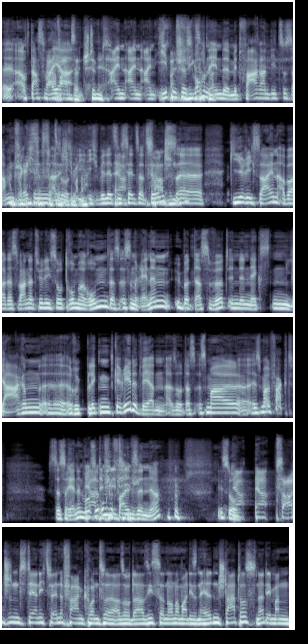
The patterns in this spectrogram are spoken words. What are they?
äh, auch das war Ja, Wahnsinn, stimmt. ein ein ein episches Wochenende mit Fahrern, die zusammenbrechen. Also ich, ich will jetzt nicht Ja, sensationsgierig Sargent, äh, sein, aber das war natürlich so drumherum. Das ist ein Rennen, über das wird in den nächsten Jahren äh, rückblickend geredet werden. Also das ist mal ist mal Fakt. Das ist das Rennen, wo Ja, sie definitiv. umgefallen sind, ja. Ist so. Ja, ja, Sargent, der nicht zu Ende fahren konnte. Also da siehst du dann auch nochmal diesen Heldenstatus, ne, den man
